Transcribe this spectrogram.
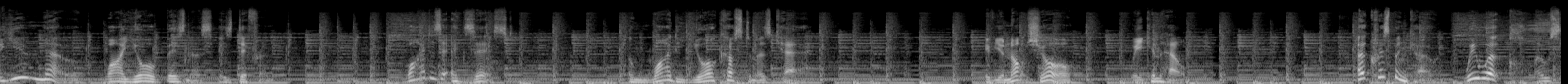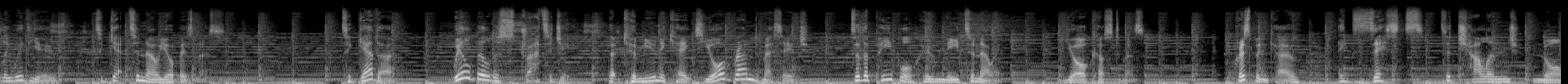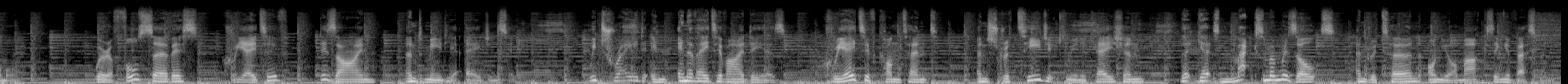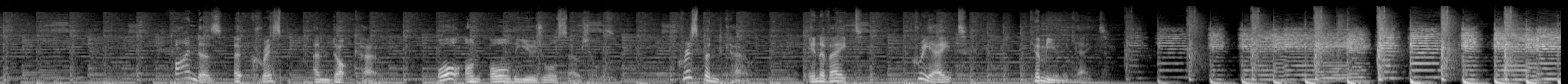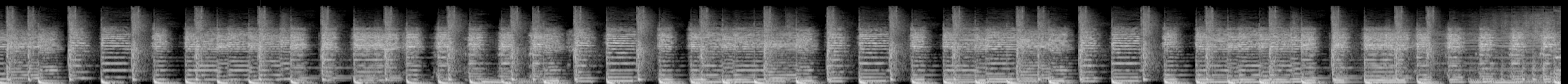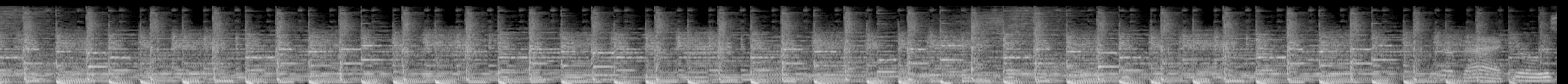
Do you know why your business is different? Why does it exist? And why do your customers care? If you're not sure, we can help. At Crisp & Co, we work closely with you to get to know your business. Together, we'll build a strategy that communicates your brand message to the people who need to know it, your customers. Crisp & Co exists to challenge normal. We're a full service, creative, design, and media agency. We trade in innovative ideas, creative content, and strategic communication that gets maximum results and return on your marketing investment. Find us at crisp and .co or on all the usual socials. Crisp & Co. Innovate, create, communicate.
